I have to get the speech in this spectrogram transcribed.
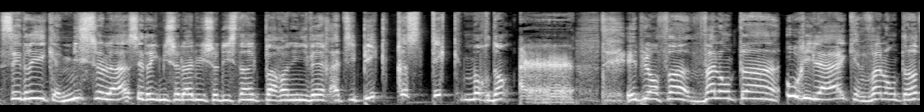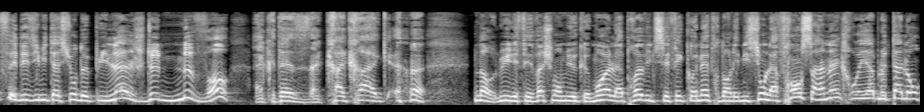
Cédric Missela, Cédric Missela lui se distingue par un univers atypique, caustique, mordant. Et puis enfin, Valentin Ourilac, Valentin fait des imitations depuis l'âge de 9 ans, à crac crac. Non, lui, il est fait vachement mieux que moi. La preuve, il s'est fait connaître dans l'émission La France a un incroyable talent.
